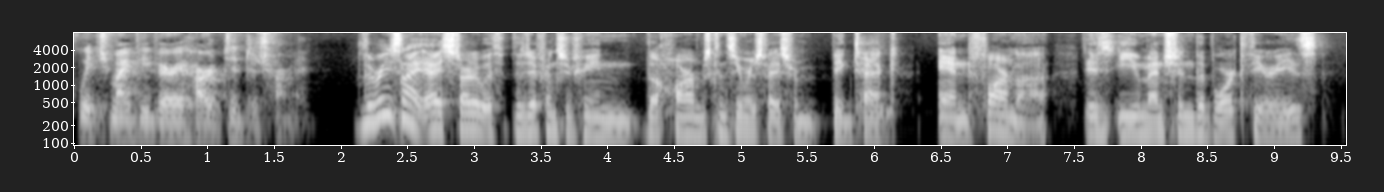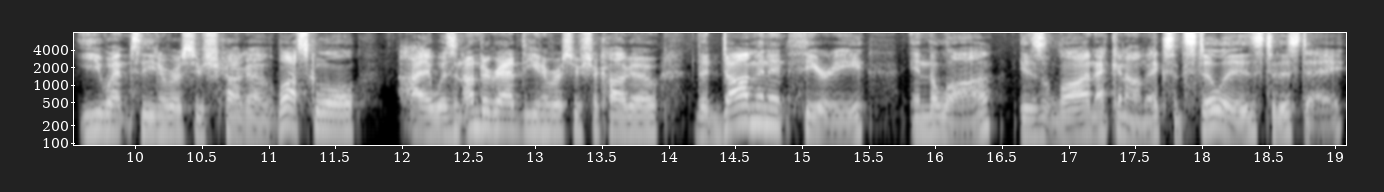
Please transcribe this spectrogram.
which might be very hard to determine. The reason I, I started with the difference between the harms consumers face from big tech and pharma is you mentioned the Bork theories. You went to the University of Chicago Law School. I was an undergrad at the University of Chicago. The dominant theory in the law is law and economics. It still is to this day.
